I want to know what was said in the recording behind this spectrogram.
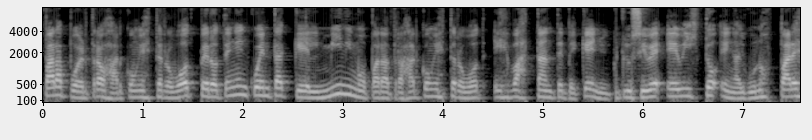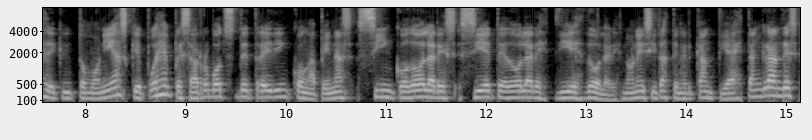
Para poder trabajar con este robot pero ten en cuenta que el mínimo para trabajar con este robot es bastante pequeño. Inclusive he visto en algunos pares de criptomonedas que puedes empezar robots de trading con apenas 5 dólares, 7 dólares, 10 dólares. No necesitas tener cantidades tan grandes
